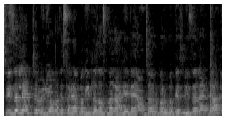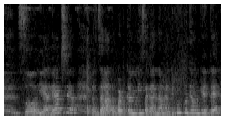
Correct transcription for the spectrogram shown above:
स्वित्झर्लंडच्या व्हिडिओमध्ये सगळ्या बघितलंच असणार आहे. त्या आमच्याबरोबर होते स्वित्झर्लंडला. सो ही आहे अक्षया. तर चला आता पटकन मी सगळ्यांना हळदी कुंकू देऊन घेते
